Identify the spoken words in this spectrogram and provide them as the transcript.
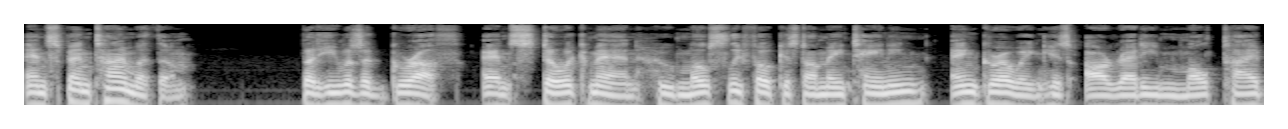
and spend time with them. But he was a gruff and stoic man who mostly focused on maintaining and growing his already multi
